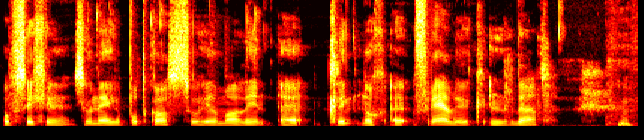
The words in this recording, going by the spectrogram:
Op zich, eh, zo'n eigen podcast, zo helemaal alleen, eh, klinkt nog eh, vrij leuk, inderdaad.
